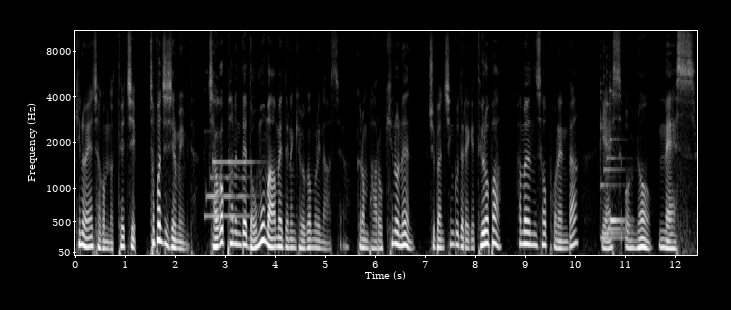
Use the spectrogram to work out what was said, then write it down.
키노의 작업 노트 집. 첫 번째 질문입니다. 작업하는데 너무 마음에 드는 결과물이 나왔어요. 그럼 바로 키노는 주변 친구들에게 들어봐 하면서 보낸다. Yes or no? Yes.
